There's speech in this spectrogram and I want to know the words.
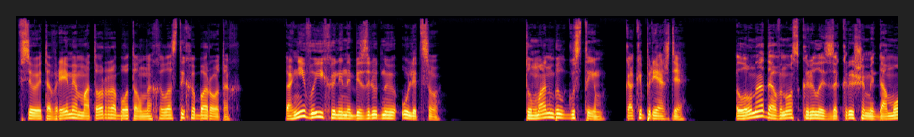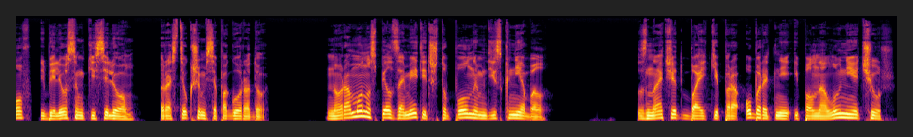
Все это время мотор работал на холостых оборотах. Они выехали на безлюдную улицу. Туман был густым, как и прежде. Луна давно скрылась за крышами домов и белесым киселем, растекшимся по городу. Но Рамон успел заметить, что полным диск не был. Значит, байки про оборотней и полнолуние – чушь.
